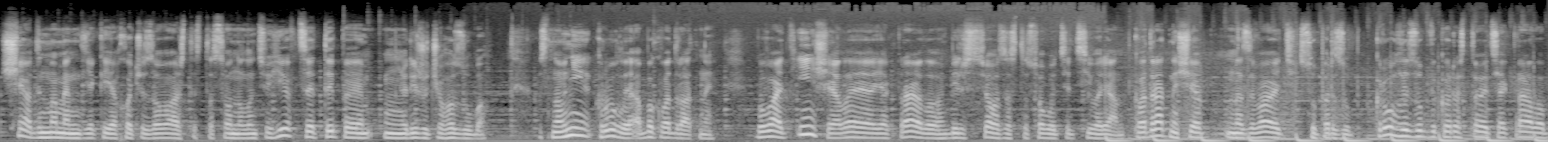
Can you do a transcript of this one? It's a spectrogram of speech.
Ще один момент, який я хочу зауважити стосовно ланцюгів, це типи ріжучого зуба. Основні круглий або квадратний. Бувають інші, але, як правило, більш всього застосовуються ці варіанти. Квадратний ще називають суперзуб. Круглий зуб використовується, як правило,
